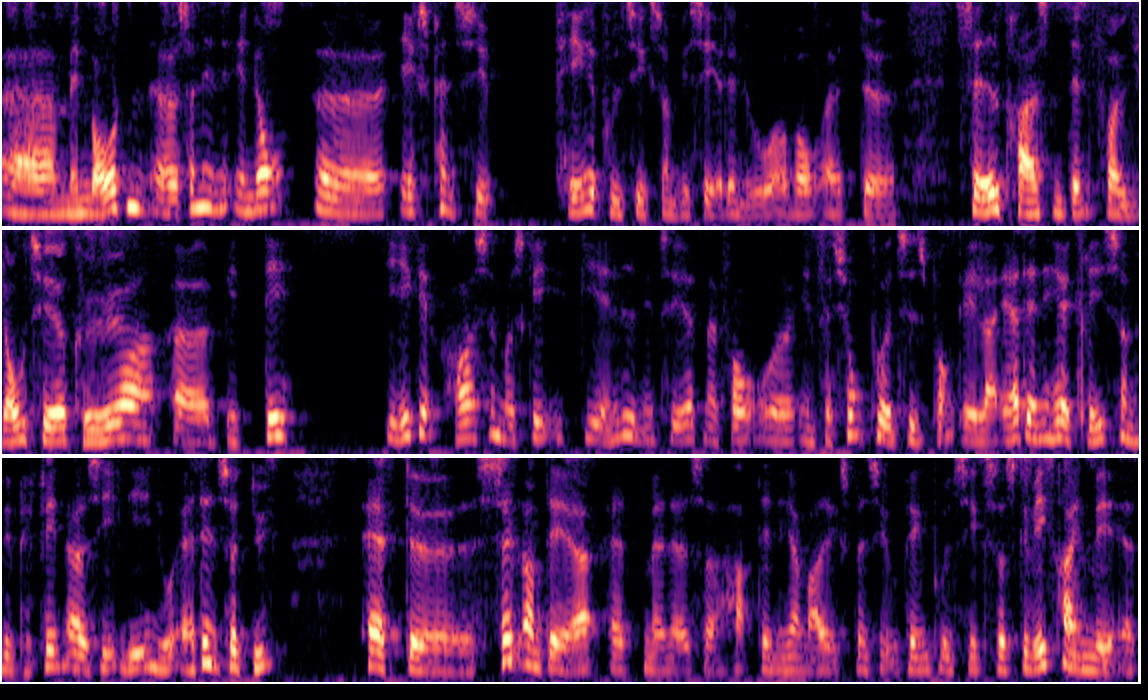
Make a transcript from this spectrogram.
Øh, men Morten, øh, sådan en enorm øh, ekspansiv pengepolitik, som vi ser det nu, og hvor at øh, sædelpressen den får lov til at køre, øh, vil det ikke også måske give anledning til, at man får øh, inflation på et tidspunkt, eller er denne her krise, som vi befinder os i lige nu, er den så dyb, at øh, selvom det er, at man altså har den her meget ekspansive pengepolitik, så skal vi ikke regne med, at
